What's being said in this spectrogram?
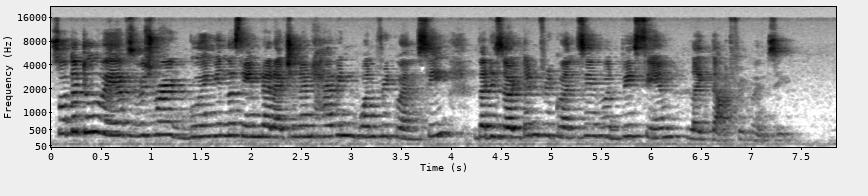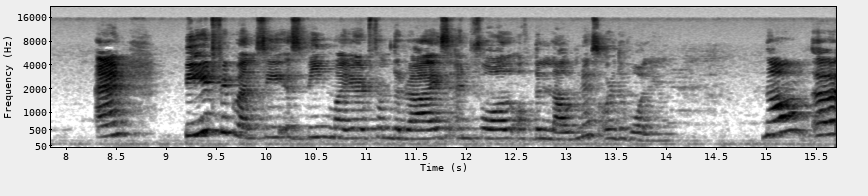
so the two waves which were going in the same direction and having one frequency the resultant frequency would be same like that frequency. And beat frequency is being measured from the rise and fall of the loudness or the volume now, uh,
